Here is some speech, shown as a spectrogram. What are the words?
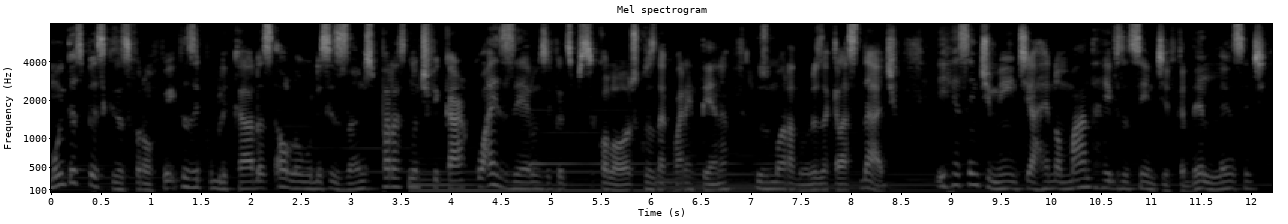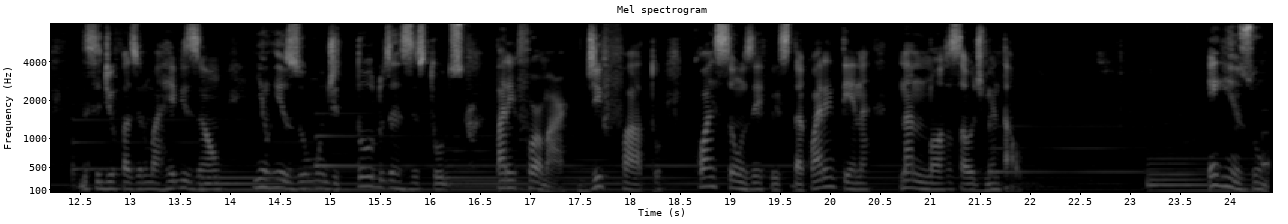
Muitas pesquisas foram feitas e publicadas ao longo desses anos para se notificar quais eram os efeitos psicológicos da quarentena dos moradores daquela cidade. E recentemente, a renomada revista científica The Lancet decidiu fazer uma revisão e um resumo de todos esses estudos para informar, de fato, quais são os efeitos da quarentena na nossa saúde mental. Em resumo,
